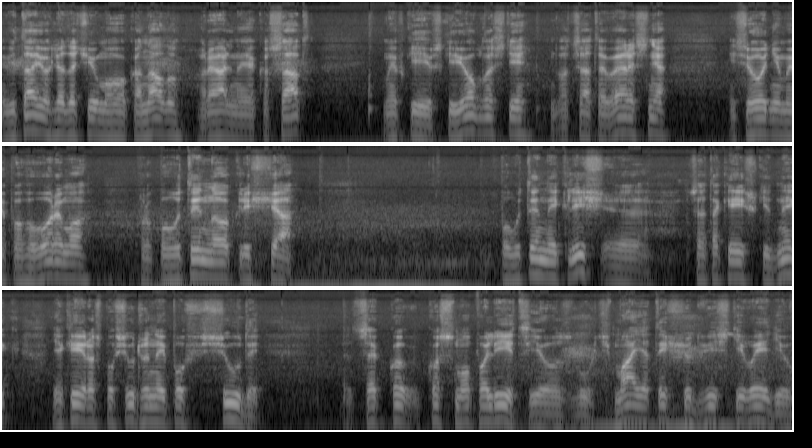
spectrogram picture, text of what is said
Вітаю глядачів мого каналу Реальний Екосад. Ми в Київській області, 20 вересня. І сьогодні ми поговоримо про павутинного кліща. Павутинний кліщ е, це такий шкідник, який розповсюджений повсюди. Це космополіт його звуть. Має 1200 видів,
